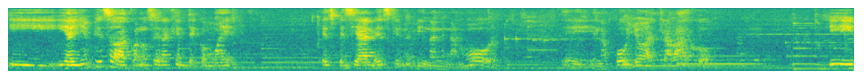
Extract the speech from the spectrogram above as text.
Y, y ahí empiezo a conocer a gente como él, especiales que me brindan el amor, eh, el apoyo al trabajo. Y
